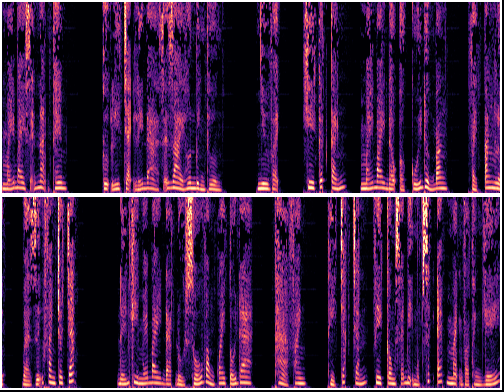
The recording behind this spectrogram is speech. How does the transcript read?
máy bay sẽ nặng thêm. Cự ly chạy lấy đà sẽ dài hơn bình thường. Như vậy, khi cất cánh, máy bay đậu ở cuối đường băng, phải tăng lực và giữ phanh cho chắc. Đến khi máy bay đạt đủ số vòng quay tối đa, thả phanh, thì chắc chắn phi công sẽ bị một sức ép mạnh vào thành ghế.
